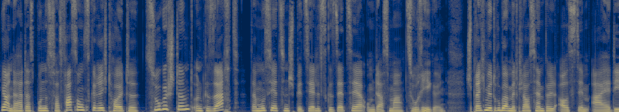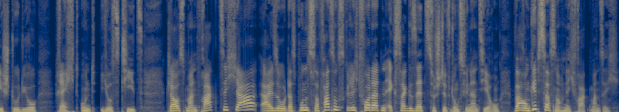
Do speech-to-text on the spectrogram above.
Ja, und da hat das Bundesverfassungsgericht heute zugestimmt und gesagt, da muss jetzt ein spezielles Gesetz her, um das mal zu regeln. Sprechen wir drüber mit Klaus Hempel aus dem ARD-Studio Recht und Justiz. Klaus, man fragt sich ja, also das Bundesverfassungsgericht fordert ein extra Gesetz zur Stiftungsfinanzierung. Warum gibt's das noch nicht, fragt man sich.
